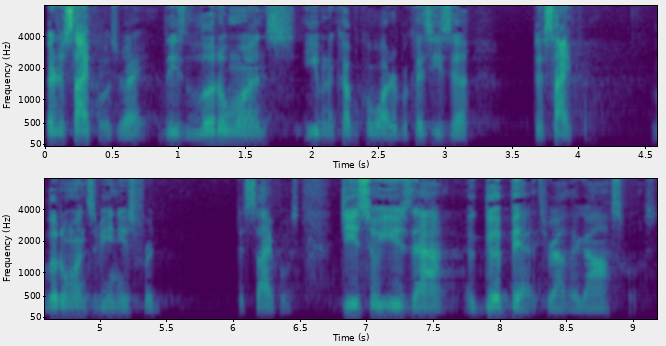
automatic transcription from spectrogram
they're disciples, right? These little ones, even a cup of cold water because he's a disciple. Little ones are being used for disciples. Jesus will use that a good bit throughout the Gospels.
